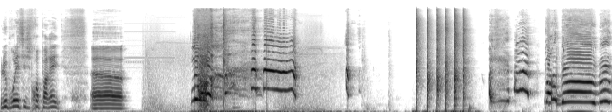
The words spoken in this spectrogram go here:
Le Broly CG3, pareil. Euh... Non Pardon, mais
